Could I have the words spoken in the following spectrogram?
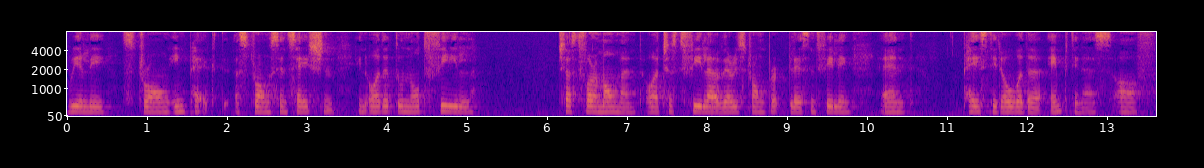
really strong impact, a strong sensation, in order to not feel just for a moment or just feel a very strong, pleasant feeling and paste it over the emptiness of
